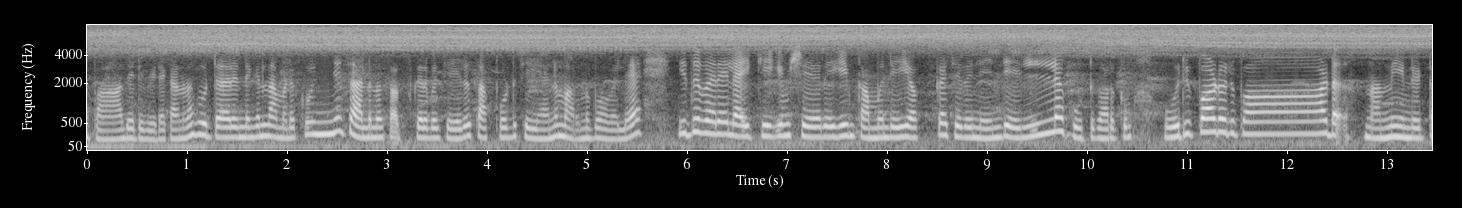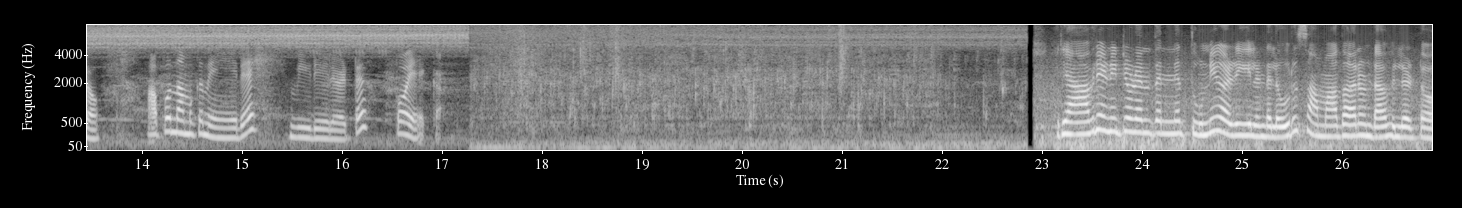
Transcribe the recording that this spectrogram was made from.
അപ്പോൾ ആദ്യമായിട്ട് വീഡിയോ കാണുന്ന കൂട്ടുകാരുണ്ടെങ്കിൽ നമ്മുടെ കുഞ്ഞ് ചാനൽ സബ്സ്ക്രൈബ് ചെയ്ത് സപ്പോർട്ട് ചെയ്യാനും മറന്നു പോവല്ലേ. ഇതുവരെ ലൈക്ക് ചെയ്യുകയും ഷെയർ ചെയ്യുകയും കമന്റ് ചെയ്യുകയും ഒക്കെ ചെയ്തതിന് എന്റെ എല്ലാ കൂട്ടുകാർക്കും ഒരുപാട് ഒരുപാട് നന്ദിയുണ്ട് കേട്ടോ. അപ്പോൾ നമുക്ക് നേരെ വീഡിയോയിലോട്ട് പോയേക്കാം. രാവിലെ എണീറ്റ ഉടനെ തന്നെ തുണി കഴുകിയിലുണ്ടല്ലോ. ഒരു സമാധാനം ഉണ്ടാവില്ല കേട്ടോ.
